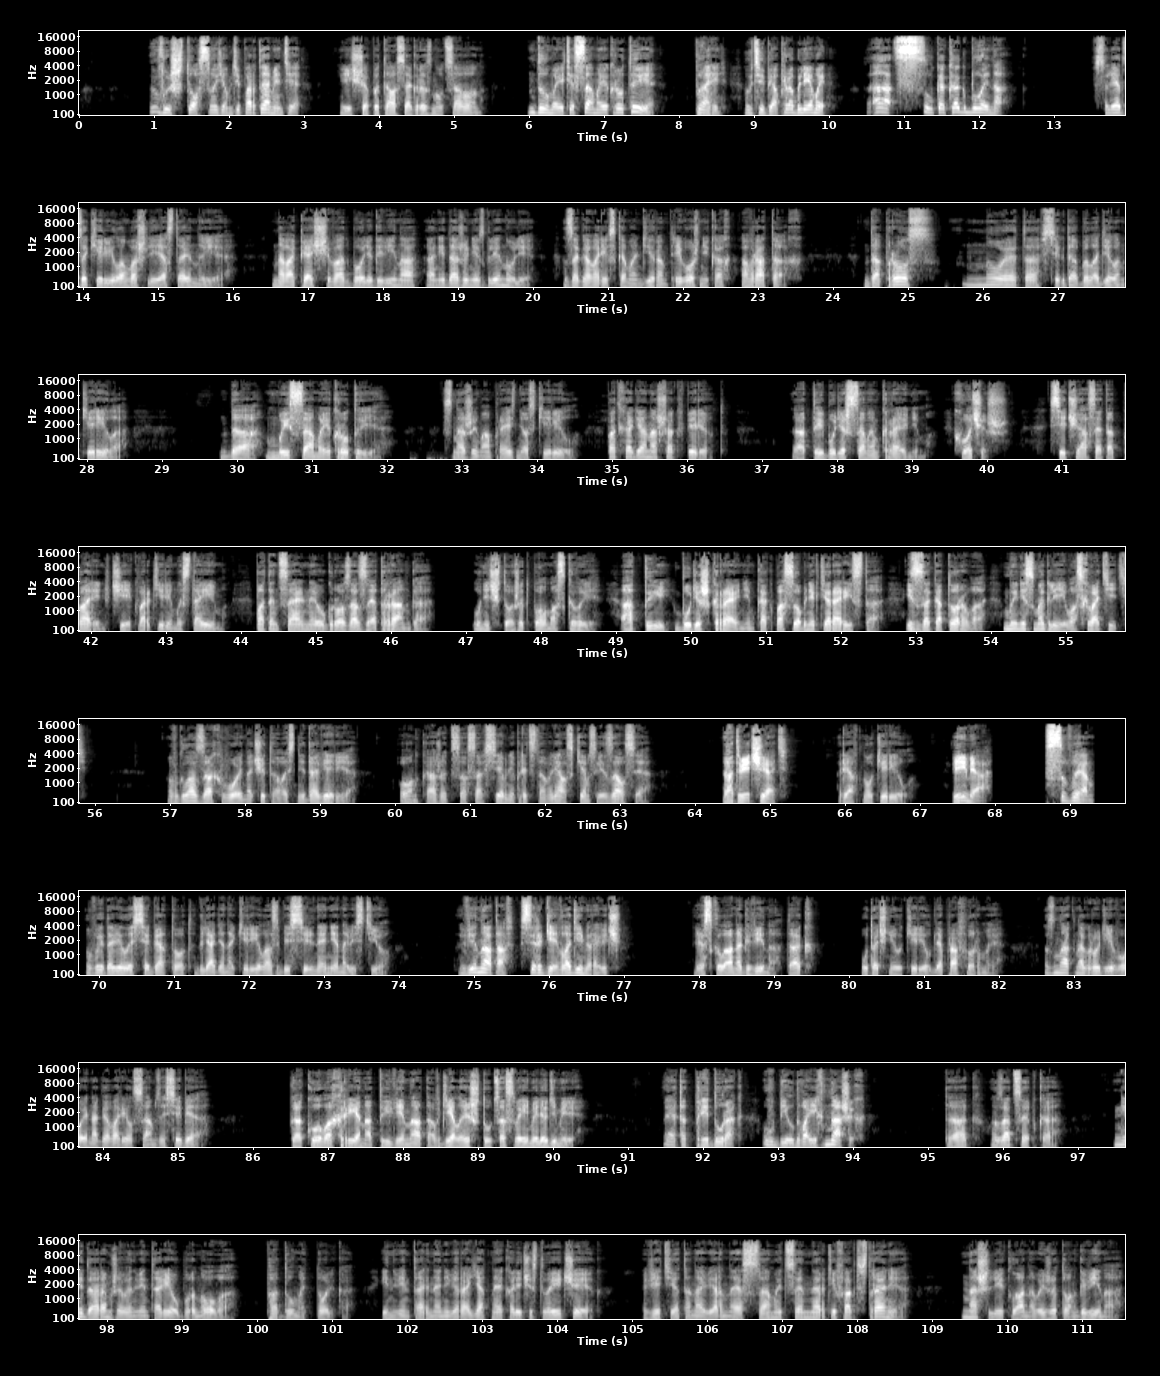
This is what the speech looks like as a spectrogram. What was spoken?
«Вы что в своем департаменте?» Еще пытался огрызнуться он. «Думаете, самые крутые? Парень, у тебя проблемы. А, сука, как больно!» Вслед за Кириллом вошли и остальные. На вопящего от боли Гвина они даже не взглянули, заговорив с командиром тревожниках о вратах. Допрос... Ну, это всегда было делом Кирилла. «Да, мы самые крутые», — с нажимом произнес Кирилл, подходя на шаг вперед. «А ты будешь самым крайним. Хочешь?» Сейчас этот парень, в чьей квартире мы стоим, потенциальная угроза Z-ранга. Уничтожит пол Москвы, а ты будешь крайним, как пособник террориста, из-за которого мы не смогли его схватить. В глазах воина читалось недоверие. Он, кажется, совсем не представлял, с кем связался. «Отвечать!» — рявкнул Кирилл. «Имя?» «Свен!» Выдавил из себя тот, глядя на Кирилла с бессильной ненавистью. «Винатов Сергей Владимирович!» «Из клана Гвина, так?» — уточнил Кирилл для проформы. Знак на груди воина говорил сам за себя. «Какого хрена ты, Винатов, делаешь тут со своими людьми?» «Этот придурок убил двоих наших!» «Так, зацепка. Недаром же в инвентаре у Бурнова, подумать только, инвентарь на невероятное количество ячеек. Ведь это, наверное, самый ценный артефакт в стране. Нашли клановый жетон Гвина.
